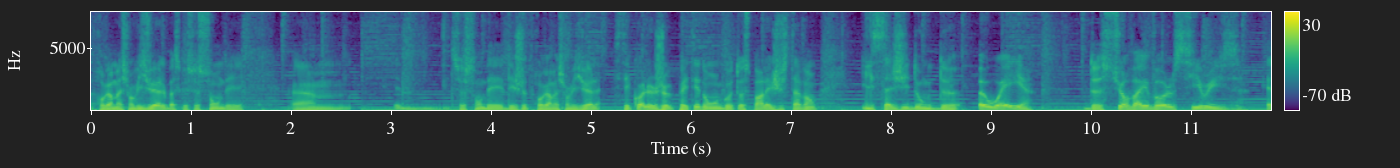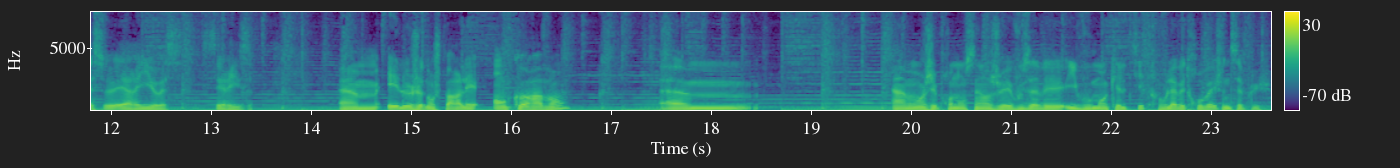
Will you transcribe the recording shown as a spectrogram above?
programmation visuelle, parce que ce sont des, euh, jeux de programmation visuelle. C'est quoi le jeu pété dont Gotos parlait juste avant? Il s'agit donc de Away, de Survival Series, S-E-R-I-E-S, e Series. Euh, et le jeu dont je parlais encore avant, euh, à un moment j'ai prononcé un jeu et vous avez, il vous manquait le titre, vous l'avez trouvé? Je ne sais plus.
